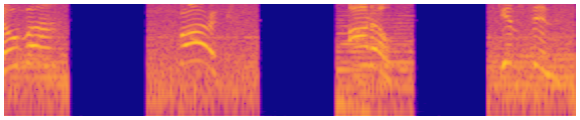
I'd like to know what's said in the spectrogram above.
Nova! Sparx! Otto! Gibson!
